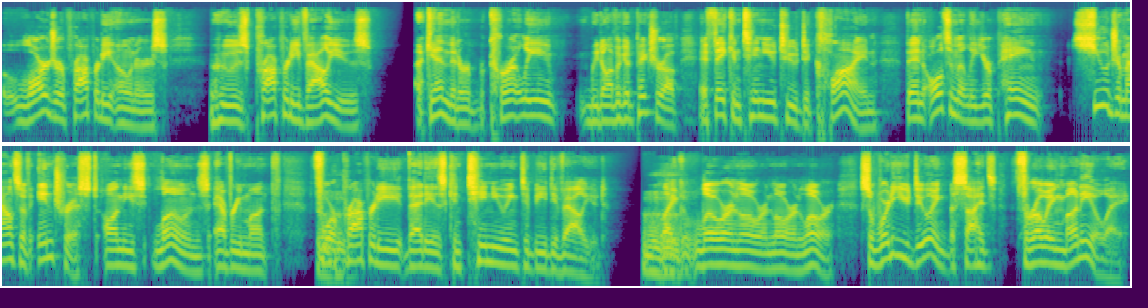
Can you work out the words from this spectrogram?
larger property owners whose property values, again, that are currently we don't have a good picture of, if they continue to decline, then ultimately you're paying huge amounts of interest on these loans every month for mm-hmm. property that is continuing to be devalued. Mm-hmm. Like lower and lower and lower and lower. So, what are you doing besides throwing money away?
